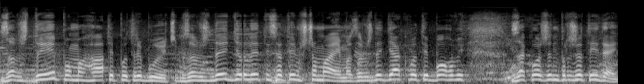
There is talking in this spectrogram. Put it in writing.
Завжди допомагати потребуючим, завжди ділитися тим, що маємо, завжди дякувати Богові за кожен прожитий день.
